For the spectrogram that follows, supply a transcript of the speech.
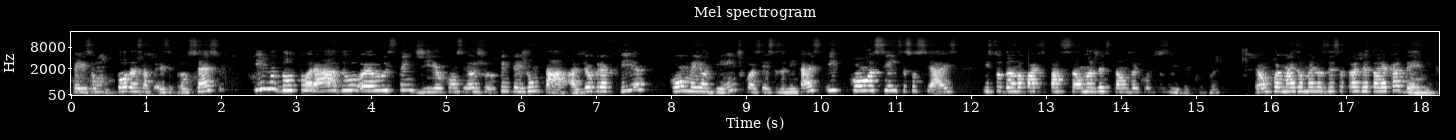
fez um, todo essa, esse processo. E no doutorado eu estendi, eu, eu tentei juntar a geografia com o meio ambiente, com as ciências ambientais e com as ciências sociais, estudando a participação na gestão dos recursos hídricos. Né? Então foi mais ou menos essa trajetória acadêmica.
